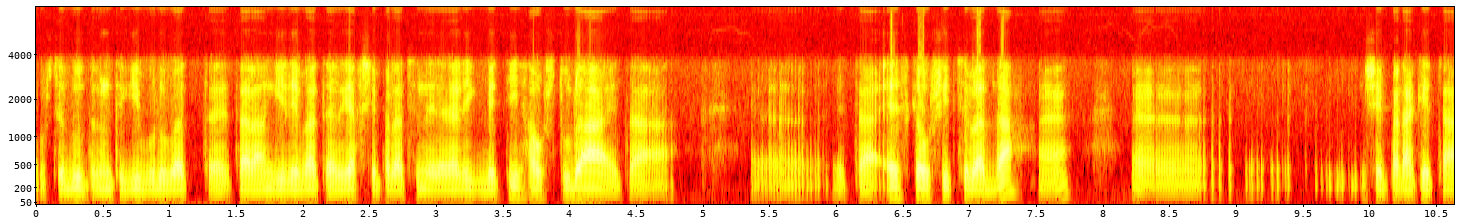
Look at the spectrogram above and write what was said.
uste dut lantegi buru bat eta langile bat ergar separatzen delarik beti haustura eta eta ez gausitze bat da, eh? uh, separaketa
